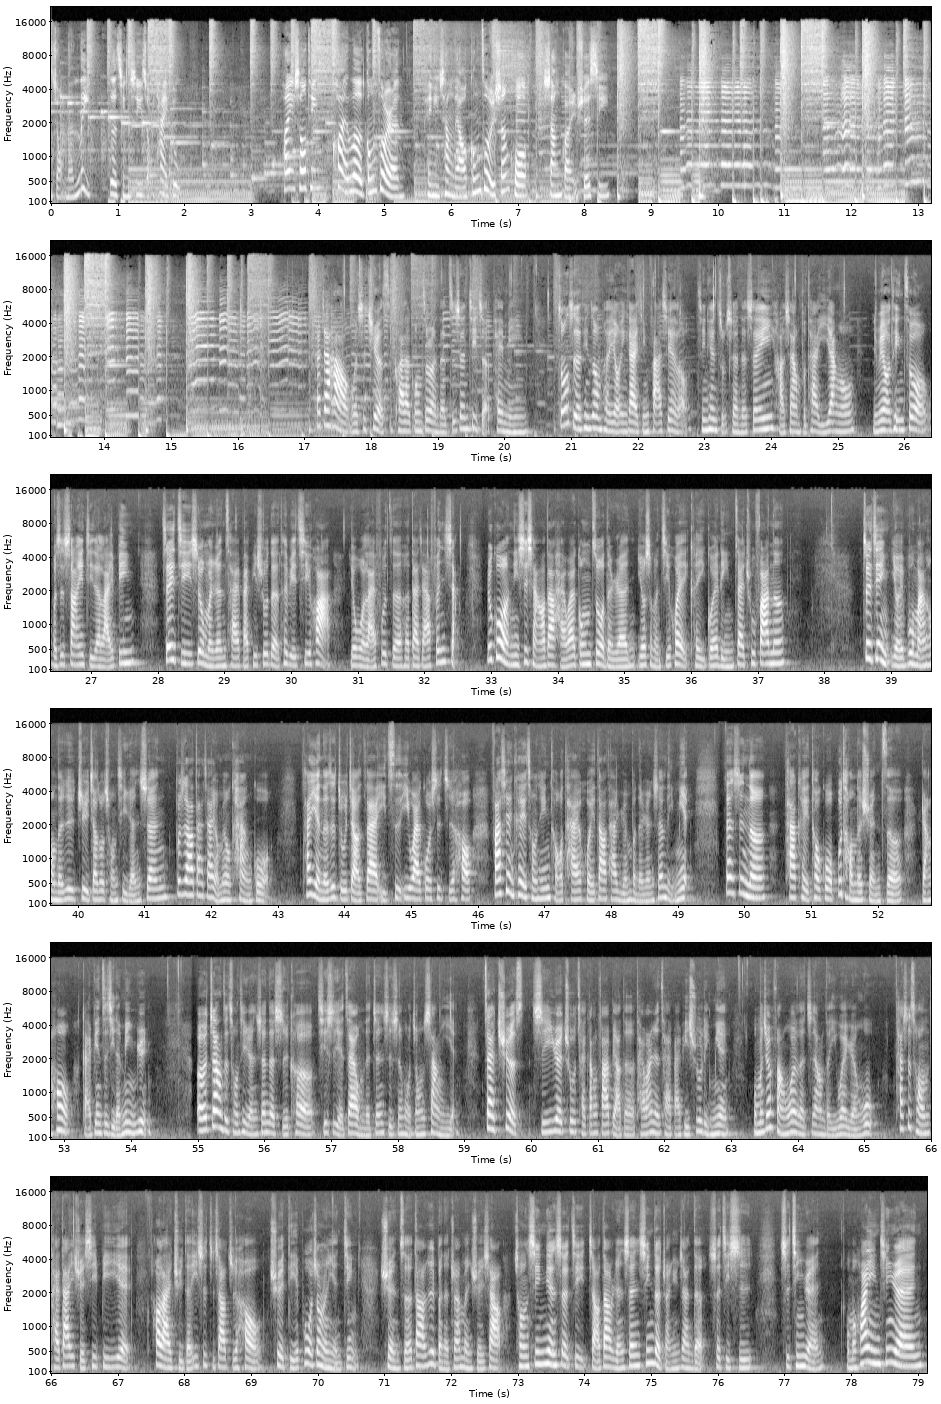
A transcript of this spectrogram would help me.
一种能力，热情是一种态度。欢迎收听《快乐工作人》，陪你畅聊工作与生活、商管与学习。大家好，我是 Cheers 快乐工作人的资深记者佩明。忠实的听众朋友应该已经发现了，今天主持人的声音好像不太一样哦。你没有听错，我是上一集的来宾。这一集是我们人才白皮书的特别企划，由我来负责和大家分享。如果你是想要到海外工作的人，有什么机会可以归零再出发呢？最近有一部蛮红的日剧，叫做《重启人生》，不知道大家有没有看过？他演的是主角在一次意外过世之后，发现可以重新投胎回到他原本的人生里面，但是呢，他可以透过不同的选择，然后改变自己的命运。而这样子重启人生的时刻，其实也在我们的真实生活中上演。在 Cheers 十一月初才刚发表的台湾人才白皮书里面，我们就访问了这样的一位人物。他是从台大医学系毕业，后来取得医师执照之后，却跌破众人眼镜，选择到日本的专门学校重新念设计，找到人生新的转运站的设计师，是清源。我们欢迎清源。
